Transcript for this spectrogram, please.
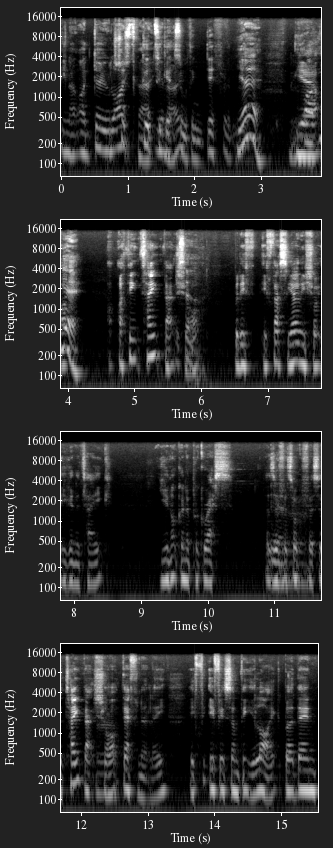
you know, I do It's like just that. good to you get know. something different. Yeah, Yeah, Well, I- yeah. I think take that It's shot, a- but if if that's the only shot you're going to take, you're not going to progress as a Yeah. photographer. So take that mm. shot definitely if if it's something you like, but then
